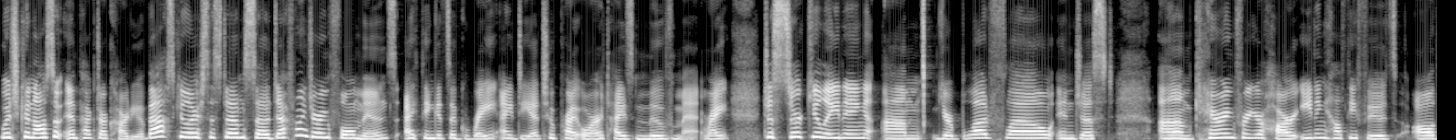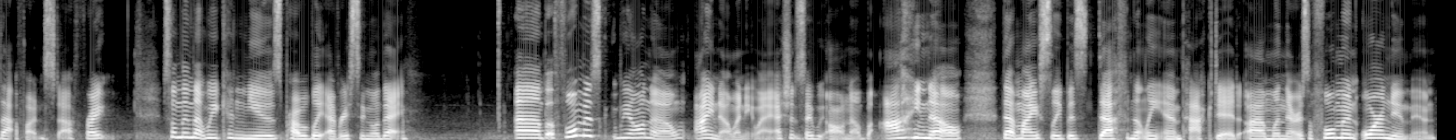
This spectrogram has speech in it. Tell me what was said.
which can also impact our cardiovascular system. So definitely during full moons, I think it's a great idea to prioritize movement right? Just circulating um, your blood flow and just um, caring for your heart, eating healthy foods, all that fun stuff, right? Something that we can use probably every single day. Um, but full moons, we all know, I know anyway, I shouldn't say we all know, but I know that my sleep is definitely impacted um, when there is a full moon or a new moon.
